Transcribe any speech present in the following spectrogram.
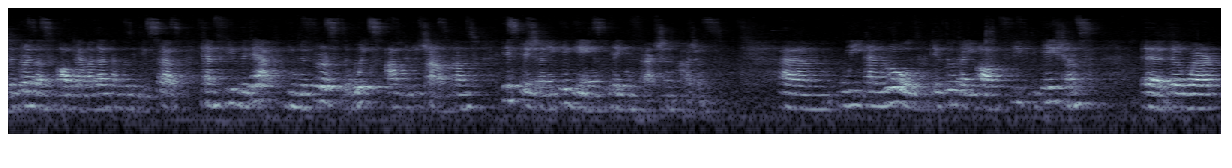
the presence of gamma delta positive cells can fill the gap in the first weeks after the transplant, especially against the infection agents. Um, we enrolled a total of 50 patients. Uh, there were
